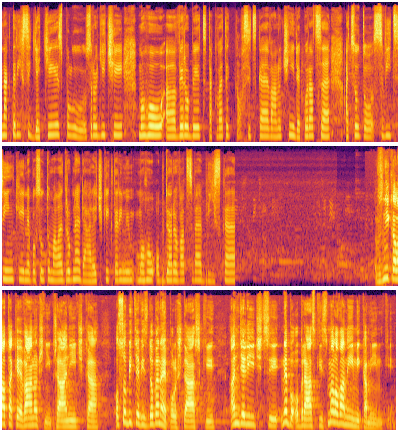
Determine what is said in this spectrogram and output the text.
na kterých si děti spolu s rodiči mohou eh, vyrobit takové ty klasické vánoční dekorace, ať jsou to svícínky nebo jsou to malé drobné dárečky, kterými mohou obdarovat své blízké. Vznikala také vánoční přáníčka, osobitě vyzdobené polštářky, andělíčci nebo obrázky s malovanými kamínky.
